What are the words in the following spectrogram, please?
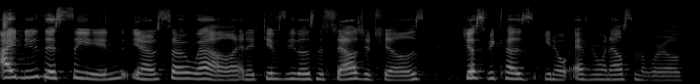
I knew this scene, you know, so well, and it gives me those nostalgia chills just because you know everyone else in the world,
